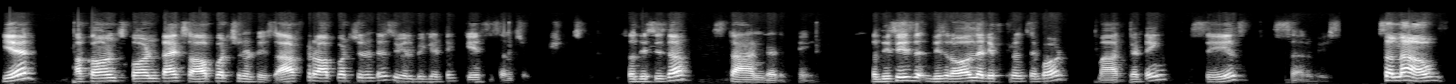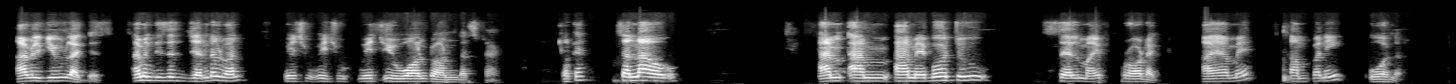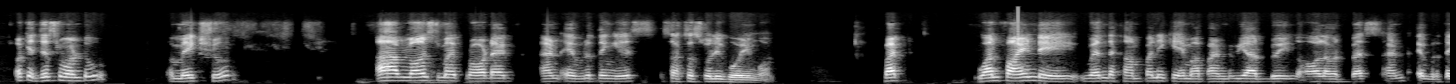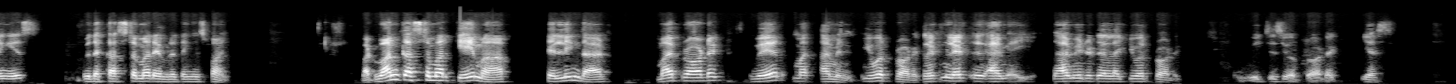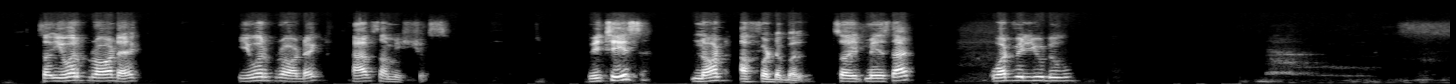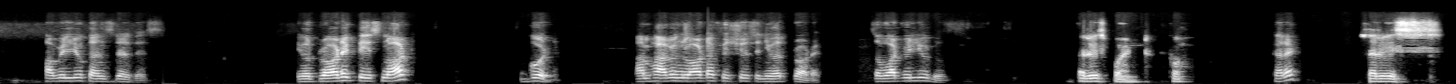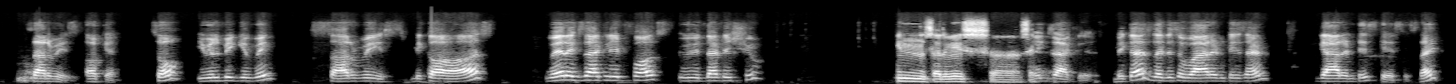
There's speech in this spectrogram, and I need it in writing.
Here, accounts, contacts, opportunities. After opportunities, you will be getting cases and solutions. So this is the standard thing. So this is these are all the difference about marketing, sales, service. So now I will give like this. I mean, this is general one which which which you want to understand. Okay. So now I'm I'm I'm able to sell my product. I am a company owner. Okay, just want to make sure I have launched my product and everything is successfully going on. But one fine day when the company came up and we are doing all our best and everything is with the customer, everything is fine. But one customer came up telling that my product, where my, I mean, your product, let me let, I mean, I mean to tell like your product, which is your product. Yes. So your product your product have some issues which is not affordable. So it means that what will you do? How will you consider this? Your product is not good. I'm having a lot of issues in your product. So what will you do service point. For correct? Service. Service. Okay. So you will be giving service because where exactly it falls with that issue? In service uh, sector. exactly. Because that is a warranties and guarantees cases right?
